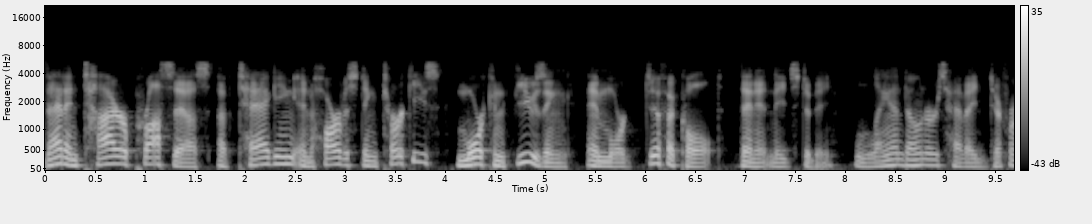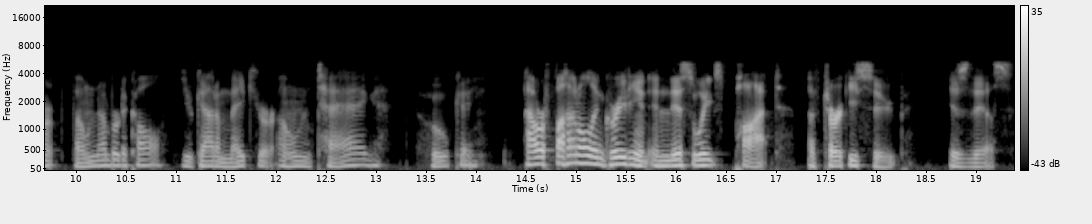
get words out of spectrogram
that entire process of tagging and harvesting turkeys more confusing and more difficult than it needs to be. Landowners have a different phone number to call. You got to make your own tag. Okay. Our final ingredient in this week's pot of turkey soup is this.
